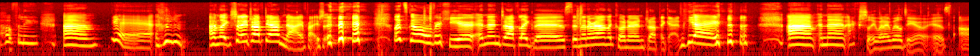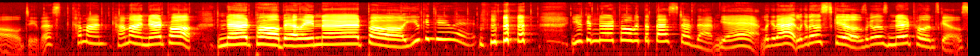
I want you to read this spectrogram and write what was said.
hopefully, um, yeah. I'm like, should I drop down? Nah, I probably should. Let's go over here and then drop like this and then around the corner and drop again. Yay. um, and then actually what I will do is I'll do this. Come on, come on, nerd pull. Nerd pull, Billie, nerd pull. You can do it. you can nerd pull with the best of them. Yeah, look at that. Look at those skills. Look at those nerd pulling skills.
